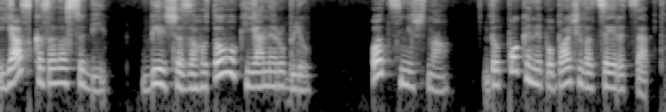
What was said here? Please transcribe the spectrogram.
Я сказала собі, більше заготовок я не роблю. От смішна, допоки не побачила цей рецепт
